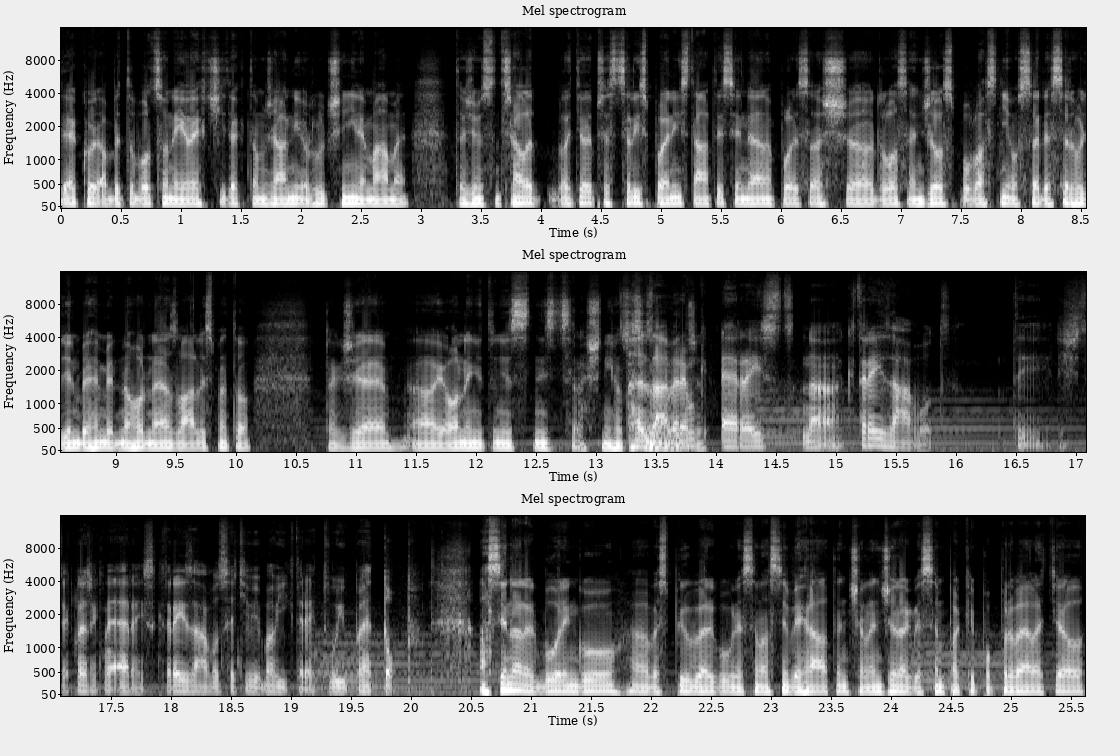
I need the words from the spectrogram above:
jako, aby to bylo co nejlehčí, tak tam žádný odhlučení nemáme. Takže my jsme třeba letěli přes celý Spojený státy z Indianapolis až eh, do Los Angeles po vlastní ose 10 hodin během jednoho dne a zvládli jsme to. Takže jo, není to nic, nic strašného. Co Závěrem k Air Race, na který závod ty, když takhle řekne Air který závod se ti vybaví, který je tvůj úplně top? Asi na Red Bull Ringu eh, ve Spielbergu, kde jsem vlastně vyhrál ten Challenger a kde jsem pak i poprvé letěl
